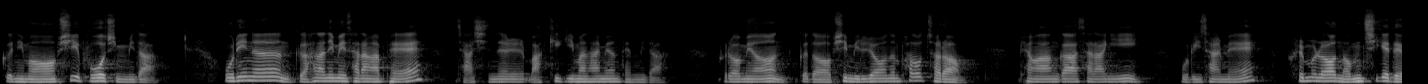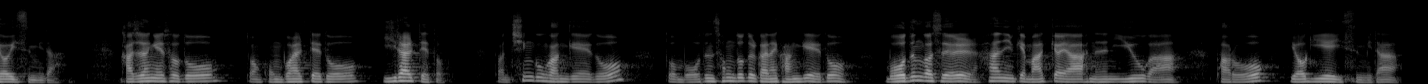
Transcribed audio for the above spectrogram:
끊임없이 부어집니다. 우리는 그 하나님의 사랑 앞에 자신을 맡기기만 하면 됩니다. 그러면 끝없이 밀려오는 파도처럼 평안과 사랑이 우리 삶에 흘러 넘치게 되어 있습니다. 가정에서도 또한 공부할 때도 일할 때도 또한 친구 관계에도 또 모든 성도들 간의 관계에도 모든 것을 하나님께 맡겨야 하는 이유가 바로 여기에 있습니다.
